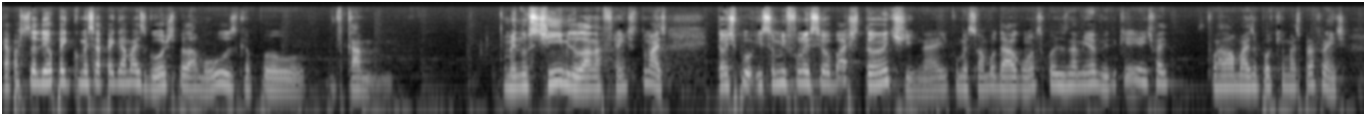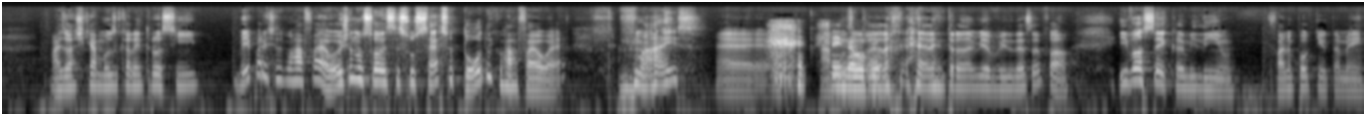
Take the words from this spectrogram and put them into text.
E a partir dali eu peguei, comecei a pegar mais gosto pela música, por ficar menos tímido lá na frente e tudo mais. Então, tipo, isso me influenciou bastante, né? E começou a mudar algumas coisas na minha vida que a gente vai falar mais um pouquinho mais pra frente. Mas eu acho que a música ela entrou assim, bem parecido com o Rafael. Hoje eu não sou esse sucesso todo que o Rafael é, mas é, a Sei música não, ela, ela entrou na minha vida dessa forma. E você, Camilinho? Fale um pouquinho também.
